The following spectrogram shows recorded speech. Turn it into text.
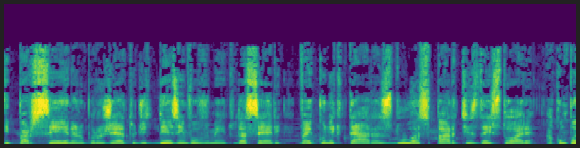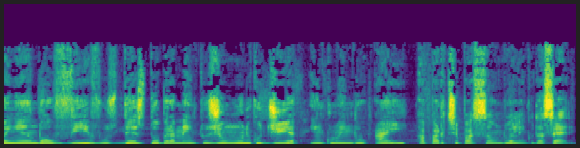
e parceira no projeto de desenvolvimento da série, vai conectar as duas partes da história, acompanhando ao vivo os desdobramentos de um único dia, incluindo aí a participação do elenco da série.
